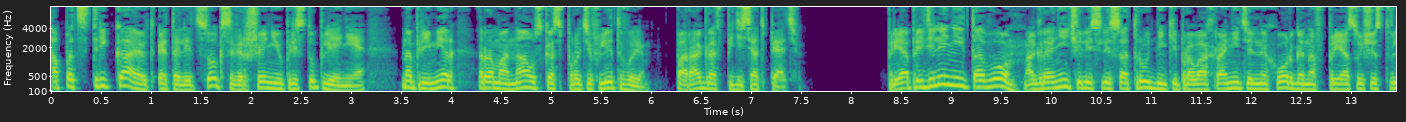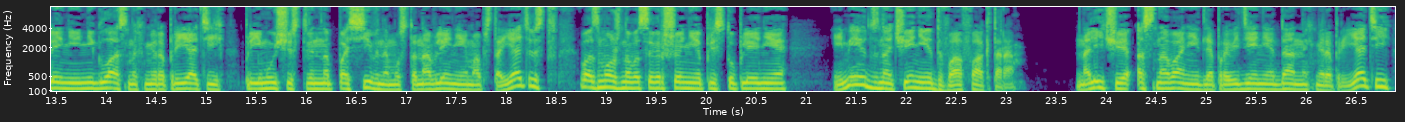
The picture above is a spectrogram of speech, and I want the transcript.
а подстрекают это лицо к совершению преступления, например, Романаускас против Литвы, параграф 55. При определении того, ограничились ли сотрудники правоохранительных органов при осуществлении негласных мероприятий преимущественно пассивным установлением обстоятельств возможного совершения преступления, имеют значение два фактора. Наличие оснований для проведения данных мероприятий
